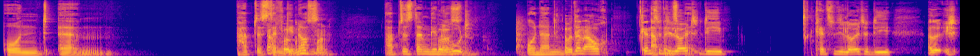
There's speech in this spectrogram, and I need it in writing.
Und ähm, hab das Ja, dann voll gut, genossen. Mann. hab das dann Voll genossen. gut. Und dann. Aber dann auch, kennst du die Leute, die, kennst du die Leute, die, also ich,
